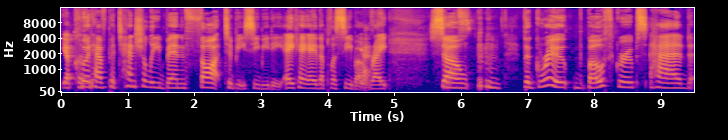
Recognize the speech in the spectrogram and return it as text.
yep. could have potentially been thought to be CBD, aka the placebo, yes. right? So yes. the group, both groups had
